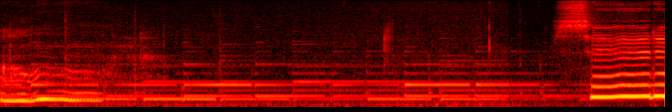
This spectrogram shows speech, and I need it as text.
own. Sitting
